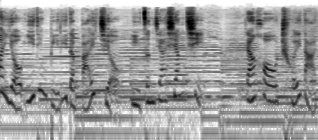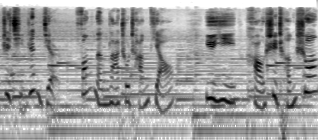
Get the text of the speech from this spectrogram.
拌有一定比例的白酒，以增加香气，然后捶打至起韧劲儿，方能拉出长条，寓意好事成双，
